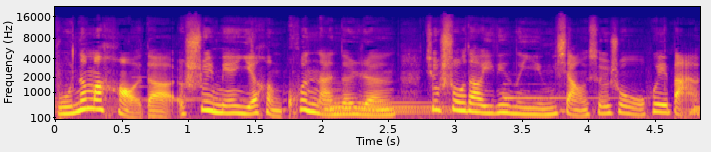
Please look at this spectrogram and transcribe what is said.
不那么好的、睡眠也很困难的人就受到一定的影响。所以说我会把。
